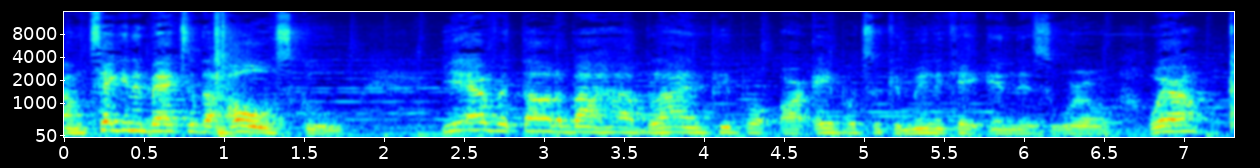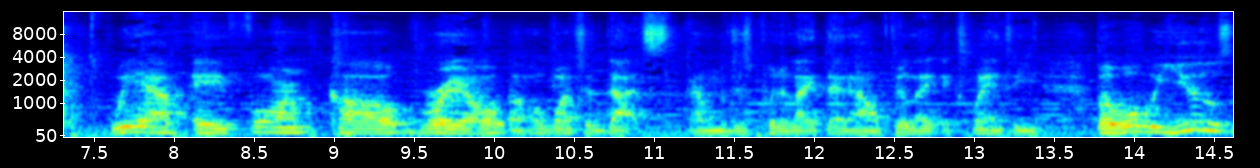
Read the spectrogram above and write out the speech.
I'm taking it back to the old school. You ever thought about how blind people are able to communicate in this world? Well, we have a form called Braille, a whole bunch of dots. I'm gonna just put it like that. I don't feel like explaining to you. But what we use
